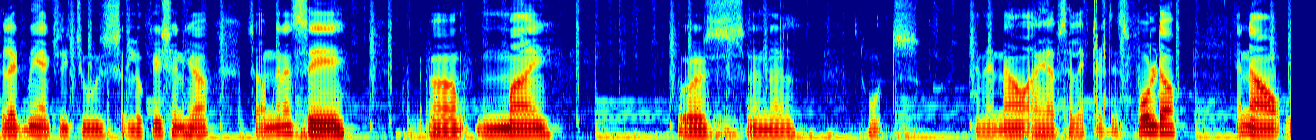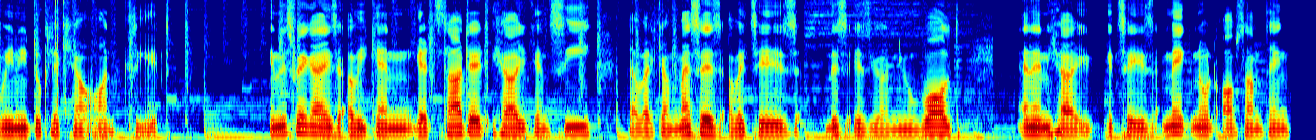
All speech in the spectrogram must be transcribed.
So let me actually choose location here. So i'm gonna say um, my personal notes. And then now i have selected this folder. And now we need to click here on create. In this way guys uh, we can get started. Here you can see the welcome message which says this is your new vault. And then here it says make note of something.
